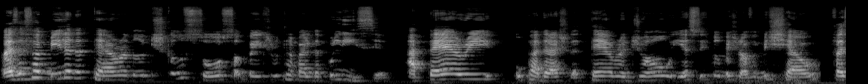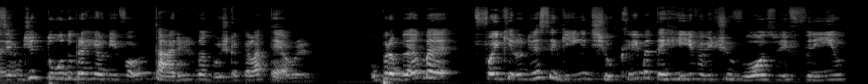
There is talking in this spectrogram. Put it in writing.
Mas a família da Terra não descansou somente no trabalho da polícia. A Perry, o padrasto da Terra, John e a sua irmã mais nova Michelle faziam de tudo para reunir voluntários numa busca pela Terra. O problema foi que no dia seguinte o clima terrível e chuvoso e frio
